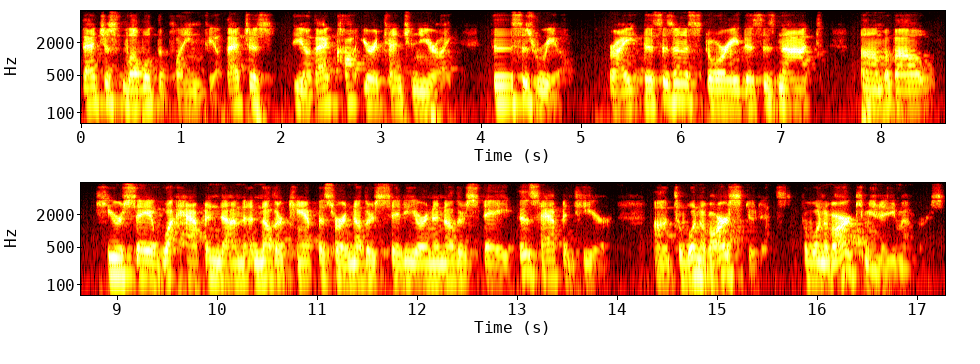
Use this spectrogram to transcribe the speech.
that just leveled the playing field that just you know that caught your attention and you're like this is real right? This isn't a story. This is not um, about hearsay of what happened on another campus or another city or in another state. This happened here uh, to one of our students to one of our community members.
